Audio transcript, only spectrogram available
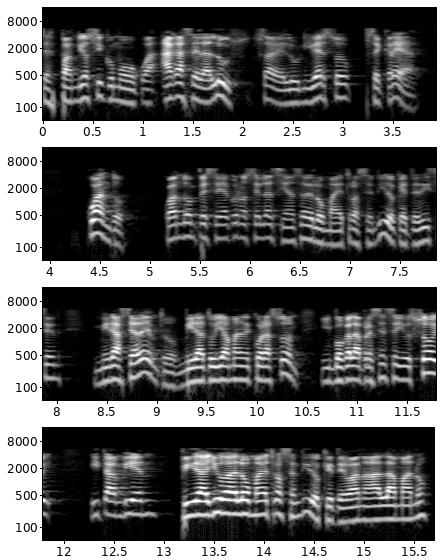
se expandió así como, hágase la luz, ¿sabe? El universo se crea. ¿Cuándo? Cuando empecé a conocer la enseñanza de los maestros ascendidos, que te dicen, mira hacia adentro, mira tu llama en el corazón, invoca la presencia yo soy, y también pide ayuda de los maestros ascendidos que te van a dar la mano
